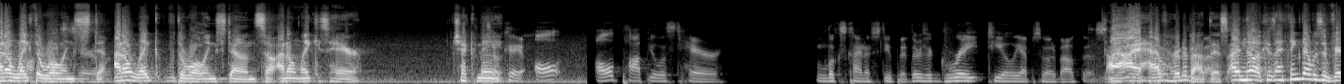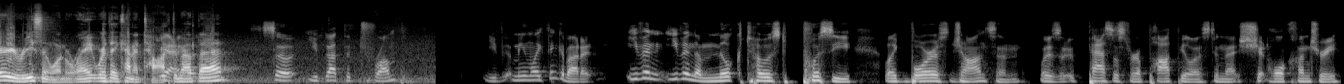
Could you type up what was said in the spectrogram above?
I don't like the Oh, Rolling Stone. I don't like the Rolling Stones, so I don't like his hair. Checkmate. okay all all populist hair looks kind of stupid there's a great tle episode about this I, I have heard about about this. I know because I think that was a very recent one, right? Where they kind of talked Yeah, about it- that. so you've got the Trump. You've, I mean, like, think about it. Even even a milk toast pussy like Boris Johnson was passes for a populist in that shithole country.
